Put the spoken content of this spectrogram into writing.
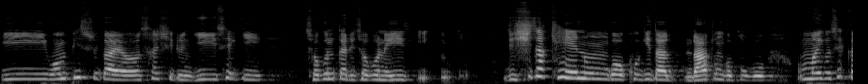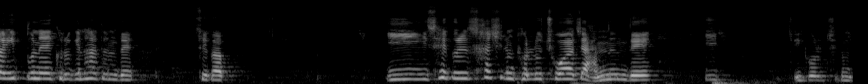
이 원피스가요 사실은 이 색이 적은 딸이 저번에 이, 이 이제 시작해 놓은 거 거기다 놔둔 거 보고 엄마 이거 색깔 이쁘네 그러긴 하던데 제가 이 색을 사실은 별로 좋아하지 않는데 이 이걸 지금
